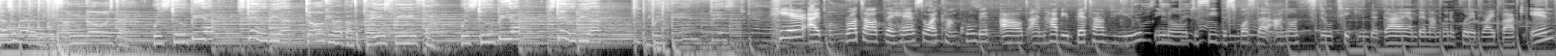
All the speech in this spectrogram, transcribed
Doesn't matter if the sun goes down. We'll still be up, still be up. Don't care about the place we found. We'll still be up, still be up. We're. Here I brought out the hair so I can comb it out and have a better view, you know, to see the spots that are not still taking the dye and then I'm going to put it right back in.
